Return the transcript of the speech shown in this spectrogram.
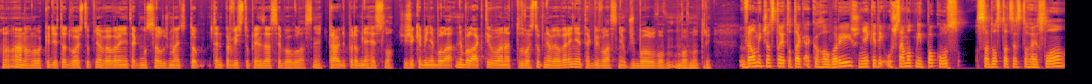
Áno, áno, lebo keď je to dvojstupňové overenie, tak musel už mať to, ten prvý stupeň za sebou vlastne. Pravdepodobne heslo. Čiže keby nebola, nebola aktivované to dvojstupňové overenie, tak by vlastne už bol vo, vo vnútri. Veľmi často je to tak, ako hovoríš. Niekedy už samotný pokus sa dostať cez to heslo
